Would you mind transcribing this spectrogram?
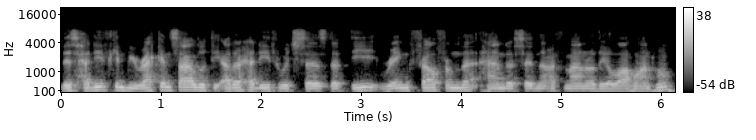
This hadith can be reconciled with the other hadith which says that the ring fell from the hand of Sayyidina Uthman radiallahu anhu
